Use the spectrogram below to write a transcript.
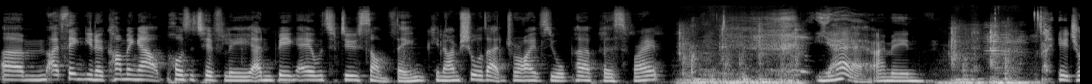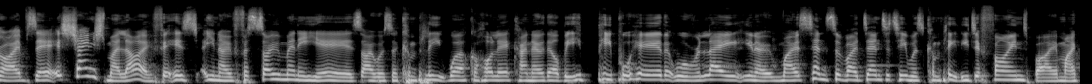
um, I think, you know, coming out positively and being able to do something, you know, I'm sure that drives your purpose, right? Yeah, I mean, it drives it. It's changed my life. It is, you know, for so many years, I was a complete workaholic. I know there'll be people here that will relate. You know, my sense of identity was completely defined by my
